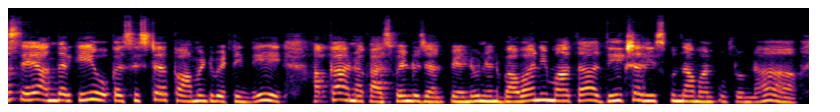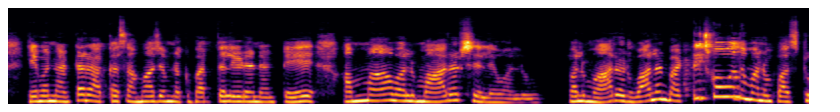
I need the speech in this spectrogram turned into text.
వస్తే అందరికి ఒక సిస్టర్ కామెంట్ పెట్టింది అక్క నాకు హస్బెండ్ చనిపోయాడు నేను భవానీ మాత దీక్ష తీసుకుందాం అనుకుంటున్నా. ఏమన్నా అంటారా అక్క? సమాజం నాకు భర్త లేడని అంటే అమ్మ వాళ్ళు మారరు చెల్లె వాళ్ళు వాళ్ళు మారరు. వాళ్ళని పట్టించుకోవద్దు మనం ఫస్ట్.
